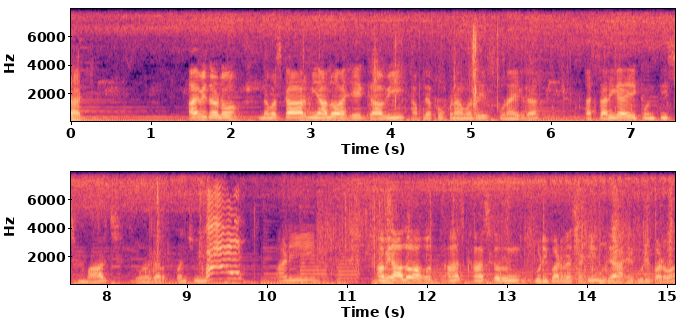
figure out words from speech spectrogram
हाय मित्रांनो नमस्कार. मी आलो आहे गावी आपल्या कोकणामध्ये पुन्हा एकदा. आज तारीख आहे एकोणतीस मार्च दोन हजार पंचवीस. आणि आम्ही आलो आहोत आज खास करून गुढीपाडव्यासाठी. उद्या आहे गुढीपाडवा.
